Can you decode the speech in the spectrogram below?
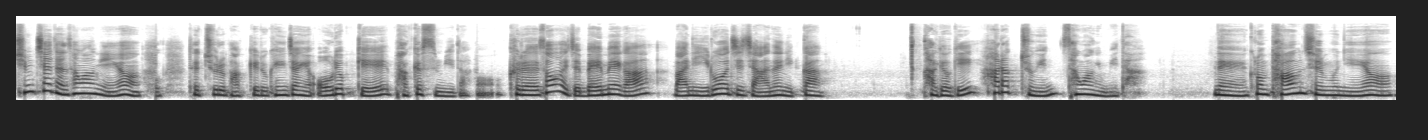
침체된 상황이에요. 대출을 받기도 굉장히 어렵게 바뀌었습니다. 어, 그래서 이제 매매가 많이 이루어지지 않으니까 가격이 하락 중인 상황입니다. 네, 그럼 다음 질문이에요.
